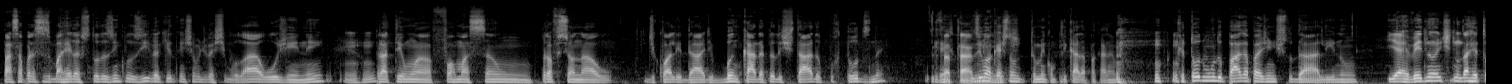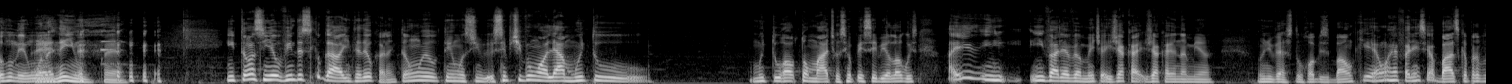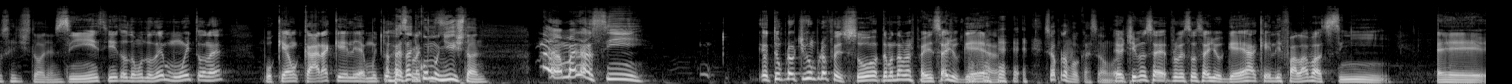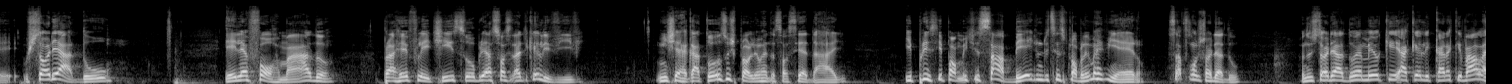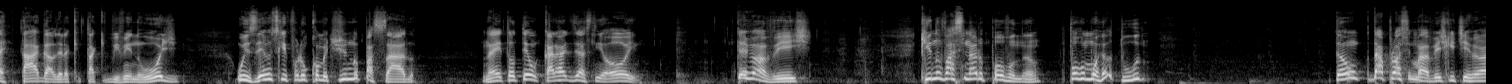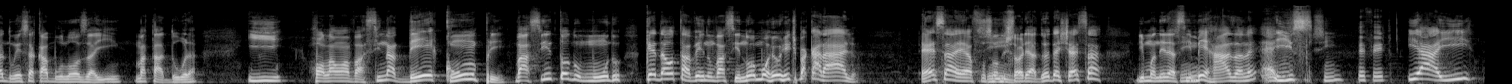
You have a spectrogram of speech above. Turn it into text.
passar por essas barreiras todas, inclusive aquilo que a gente chama de vestibular, hoje Enem, Uhum. para ter uma formação profissional de qualidade bancada pelo Estado, por todos, né? É, Exatamente. Inclusive uma questão também complicada pra caramba. Porque todo mundo paga pra gente estudar ali no, E às vezes a gente não dá retorno nenhum, é, né? nenhum. é. Então, assim, eu vim desse lugar, entendeu, cara? Então eu tenho, assim, eu sempre tive um olhar muito. Muito automático, assim, eu percebia logo isso. Aí, in- invariavelmente, aí já, cai- já caiu na minha, no universo do Hobsbawm, que é uma referência básica pra você de história, né? Sim, sim, todo mundo lê muito, né? Porque é um cara que ele é muito Apesar de reflexivo. comunista. né? Não, mas assim. Eu, tenho, eu tive um professor, tô mandando pra ele, Sérgio Guerra. Isso é provocação. eu lógico. tive um professor Sérgio Guerra que ele falava assim: é, o historiador, ele é formado para refletir sobre a sociedade que ele vive, enxergar todos os problemas da sociedade e principalmente saber de onde esses problemas vieram. Essa é a função do historiador. Mas o historiador é meio que aquele cara que vai alertar a galera que está vivendo hoje os erros que foram cometidos no passado. Né? Então tem um cara que vai dizer assim: oi, teve uma vez que não vacinaram o povo, não. O povo morreu tudo. Então, da próxima vez que tiver uma doença cabulosa aí, matadora, e rolar uma vacina, dê, compre. Vacine todo mundo. Porque da outra vez não vacinou, morreu gente pra caralho. Essa é a função Sim. do historiador, é deixar essa de maneira assim, Sim. bem rasa, né? É isso. Sim, perfeito. E aí,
